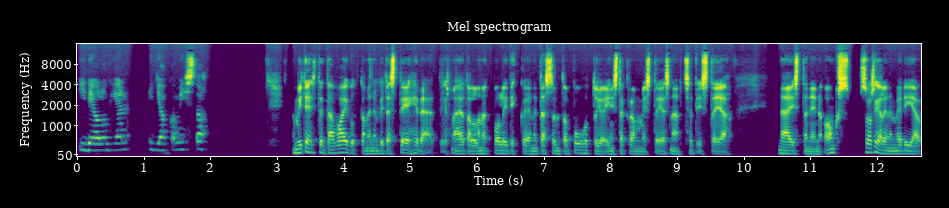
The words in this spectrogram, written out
ideologian jakamista No miten sitten tämä vaikuttaminen pitäisi tehdä? Että jos me ajatellaan nyt poliitikkoja, niin tässä nyt on puhuttu jo Instagramista ja Snapchatista ja näistä, niin onko sosiaalinen media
